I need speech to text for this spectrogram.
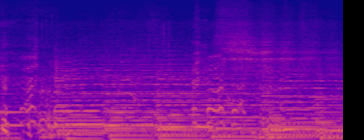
sure.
